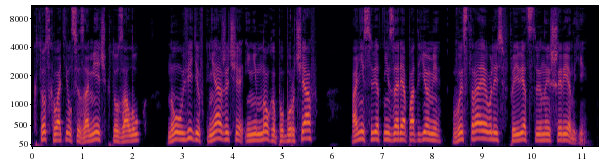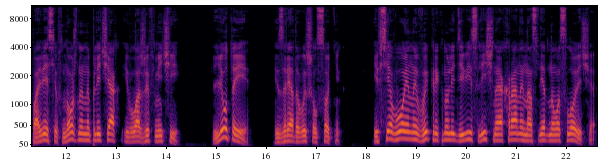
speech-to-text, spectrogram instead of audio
Кто схватился за меч, кто за лук. Но, увидев княжича и немного побурчав, они свет не заря подъеме, выстраивались в приветственные шеренги, повесив ножны на плечах и вложив мечи. «Лютые!» — из ряда вышел сотник. И все воины выкрикнули девиз личной охраны наследного Словича.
